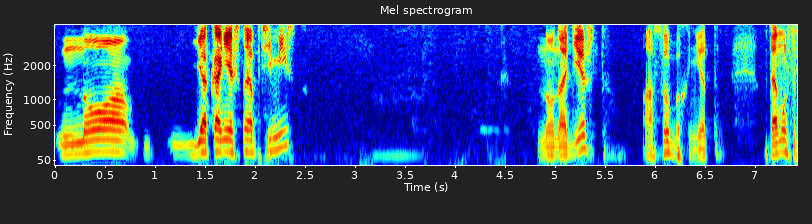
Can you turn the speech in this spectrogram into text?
но я, конечно, оптимист, но надежд особых нет. Потому что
